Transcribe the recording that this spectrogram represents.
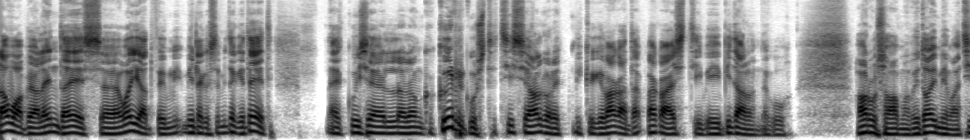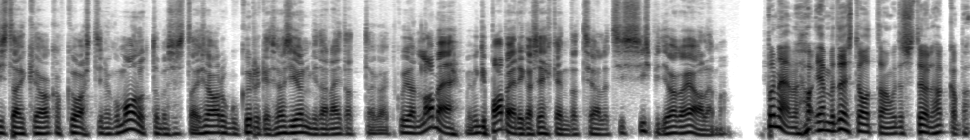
laua peal enda ees äh, hoiad või millega sa midagi teed et kui sellel on ka kõrgust, et siis see algoritm ikkagi väga, väga hästi ei pidanud nagu aru saama või toimima, et siis ta ikka hakkab kõvasti nagu moonutama, sest ta ei saa aru, kui kõrge see asi on, mida näidata, aga et kui on lame või mingi paberiga sehkendad seal, et siis, siis pidi väga hea olema põnev, jääme tõesti ootama, kuidas see tööle hakkab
